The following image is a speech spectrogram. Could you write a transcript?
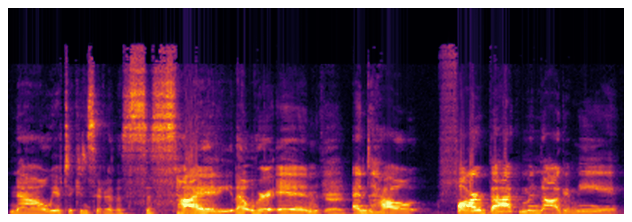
Now we have to consider the society that we're in Okay. and how far back monogamy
